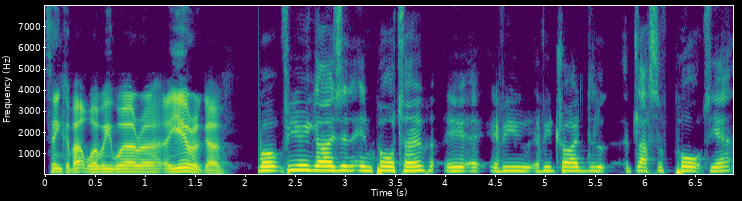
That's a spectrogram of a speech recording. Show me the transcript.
think about where we were a, a year ago. Well, for you guys in, in Porto, have you have you tried a glass of port yet?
